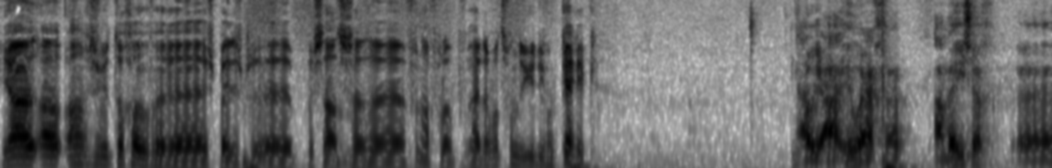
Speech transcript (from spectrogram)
Ja, aangezien we het toch over eh spelersprestaties hadden van afgelopen vrijdag. Wat vonden jullie van Kerk? Nou ja, heel erg eh, aanwezig. Eh,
